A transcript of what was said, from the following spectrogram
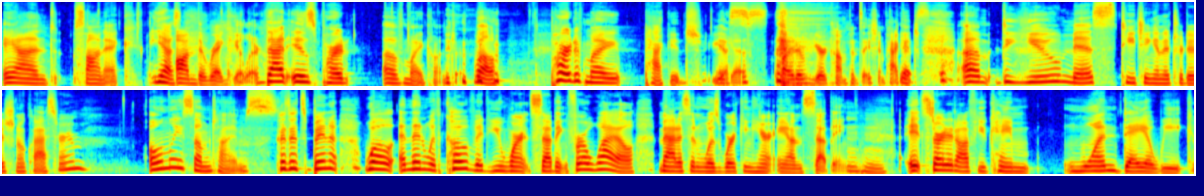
And Sonic Yes. on the regular. that is part of my contract. well, part of my package, Yes. I guess. Part of your compensation package. Yes. Um, do you miss teaching in a traditional classroom? Only sometimes. Because it's been, well, and then with COVID, you weren't subbing. For a while, Madison was working here and subbing. Mm-hmm. It started off, you came one day a week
